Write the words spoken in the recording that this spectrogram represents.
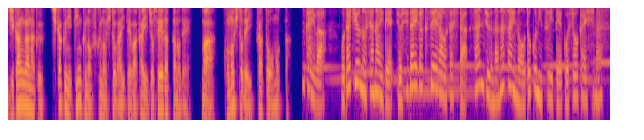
時間がなく、近くにピンクの服の人がいて若い女性だったので、まあ、この人でいっかと思った。今回は、小田急の車内で女子大学生らを指した37歳の男についてご紹介します。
